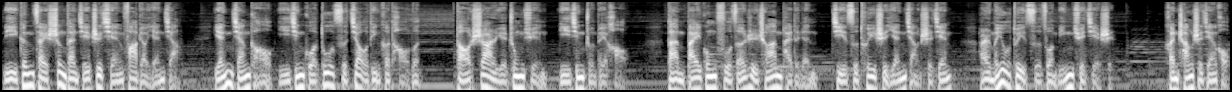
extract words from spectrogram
里根在圣诞节之前发表演讲，演讲稿已经过多次校订和讨论。到十二月中旬已经准备好，但白宫负责日程安排的人几次推迟演讲时间，而没有对此做明确解释。很长时间后，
